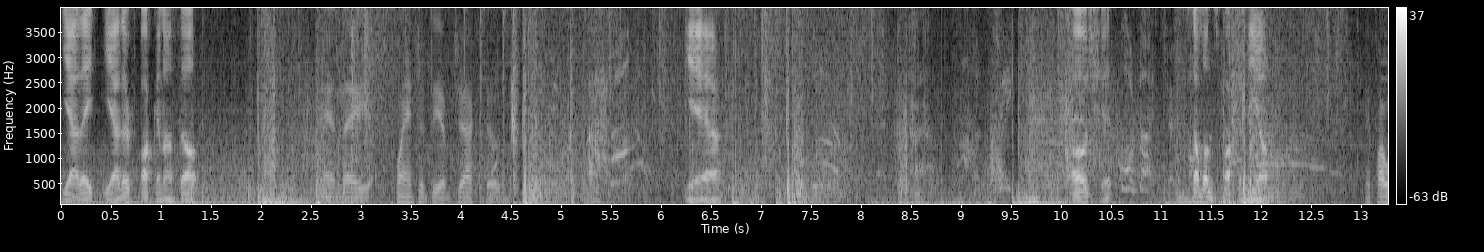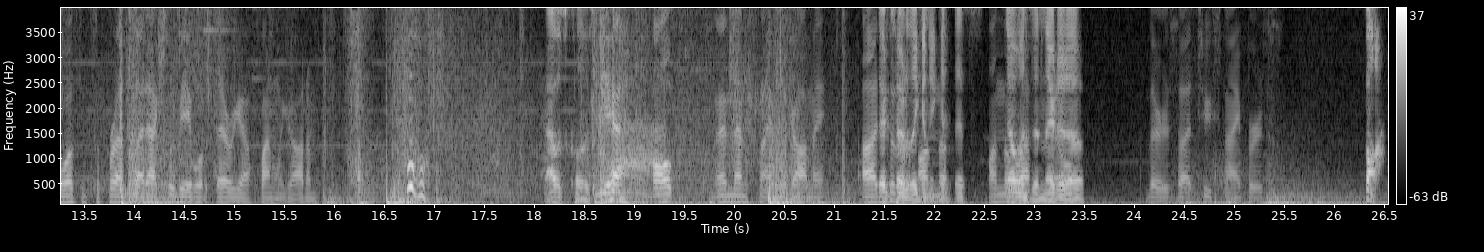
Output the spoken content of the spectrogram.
Yeah, they yeah, they're fucking us up. And they planted the objective. Yeah. Oh shit. Someone's fucking me up. If I wasn't suppressed, I'd actually be able to. There we go. Finally got him. That was close. Yeah. Oh, and then a sniper got me. Uh, They're to totally on gonna the- get this. on No one's in there to hill. There's uh, two snipers. Fuck.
